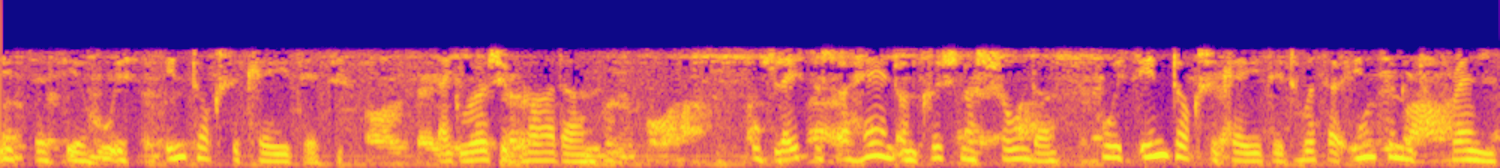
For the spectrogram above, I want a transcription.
it says here, who is intoxicated, like worship Radha, who places her hand on Krishna's shoulder, who is intoxicated with her intimate friends,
